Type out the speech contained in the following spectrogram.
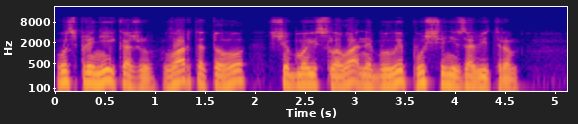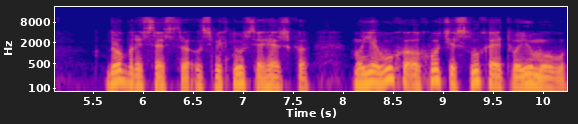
ось при ній кажу, варта того, щоб мої слова не були пущені за вітром. Добре, сестро, усміхнувся Гершко, моє вухо охоче слухає твою мову,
